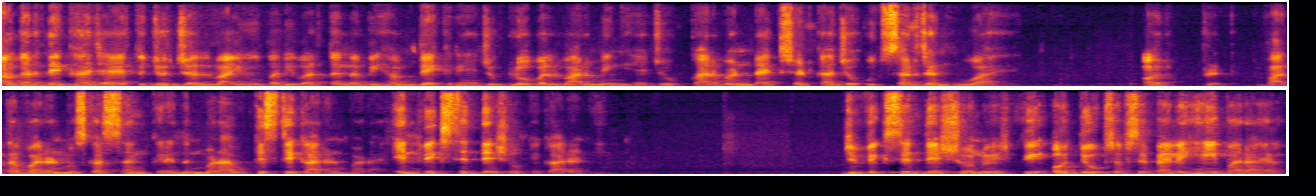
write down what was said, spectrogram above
अगर देखा जाए तो जो जलवायु परिवर्तन अभी हम देख रहे हैं, जो ग्लोबल वार्मिंग है, जो कार्बन डाइऑक्साइड का जो उत्सर्जन हुआ है, और वातावरण में उसका संकेंद्रण बढ़ा है, वो किसके कारण बढ़ा है? इन विकसित देशों के कारण ही। जो विकसित देशों में औद्योग सबसे पहले यहीं पर आया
